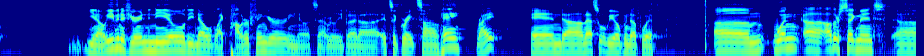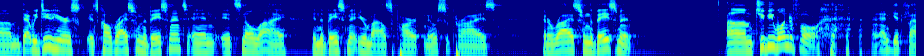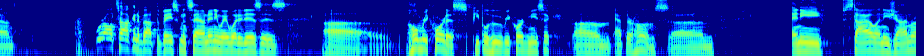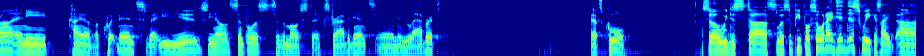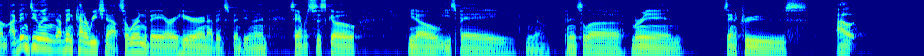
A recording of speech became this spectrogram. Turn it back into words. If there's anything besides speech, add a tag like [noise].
you know, even if you're into Neil, you know, like Powderfinger, you know, it's not really, but uh, it's a great song. Hey, right? And uh, that's what we opened up with. Um, one uh, other segment um, that we do here is it's called Rise from the Basement, and it's no lie. In the basement, you're miles apart. No surprise. Gonna rise from the basement. Um, to be wonderful [laughs] and get found. We're all talking about the basement sound anyway. What it is is uh, home recordists, people who record music um, at their homes. Um, any style, any genre, any kind of equipment that you use, you know, the simplest to the most extravagant and elaborate. That's cool. So we just uh, solicit people. So what I did this week is I um, I've been doing I've been kind of reaching out. So we're in the Bay Area here, and I've been, just been doing San Francisco, you know, East Bay, you know, Peninsula, Marin, Santa Cruz, out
